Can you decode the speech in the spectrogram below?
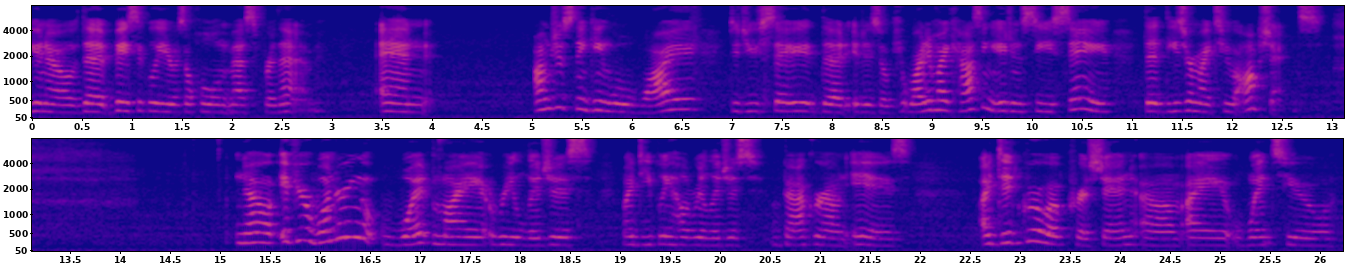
you know, that basically it was a whole mess for them. And I'm just thinking, well, why did you say that it is okay? Why did my casting agency say that these are my two options? Now, if you're wondering what my religious, my deeply held religious background is, I did grow up Christian. Um, I went to,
